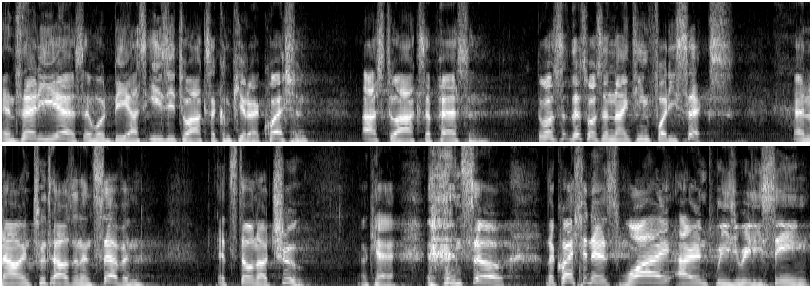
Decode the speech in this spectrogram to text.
In 30 years, it would be as easy to ask a computer a question as to ask a person. Was, this was in 1946. And now in 2007, it's still not true. Okay? and so the question is why aren't we really seeing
